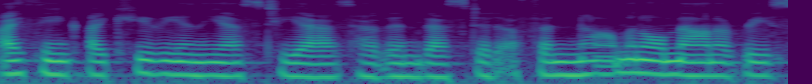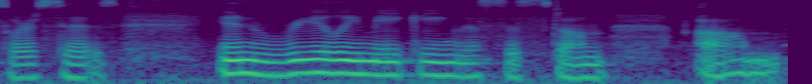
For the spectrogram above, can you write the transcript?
I think IQVIA and the STS have invested a phenomenal amount of resources in really making the system um,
